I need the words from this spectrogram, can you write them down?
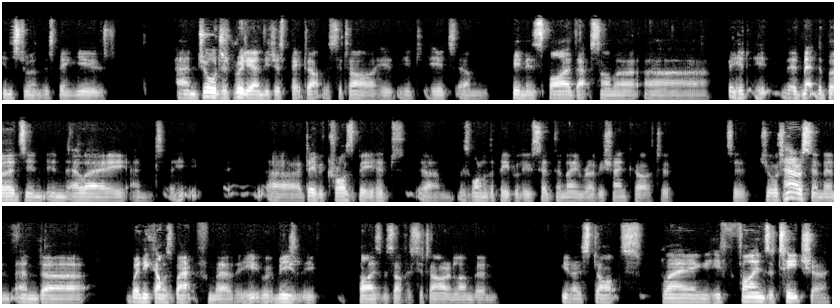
instrument that's being used. And George had really only just picked up the sitar. He, he'd, he'd um, been inspired that summer. Uh, he'd, he, they'd met the Byrds in, in LA, and he, uh, David Crosby had um, was one of the people who said the name Ravi Shankar to to George Harrison. And and uh, when he comes back from there, he immediately buys himself a sitar in London. You know, starts playing. He finds a teacher.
